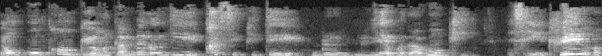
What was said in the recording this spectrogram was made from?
Et on comprend qu'entre la mélodie précipitée du lièvre d'avant qui essayait de fuir,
